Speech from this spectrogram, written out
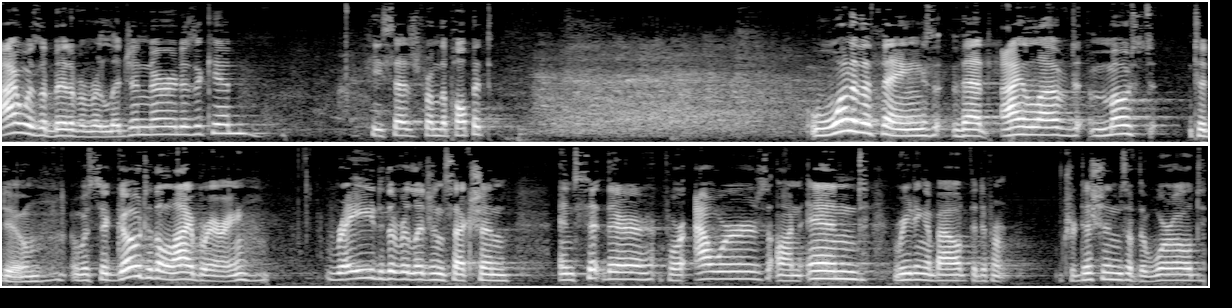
I was a bit of a religion nerd as a kid. He says from the pulpit. One of the things that I loved most to do was to go to the library, raid the religion section, and sit there for hours on end reading about the different traditions of the world.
